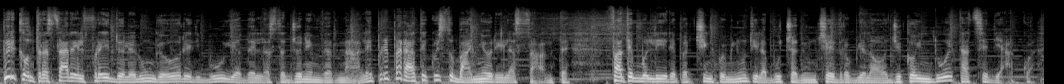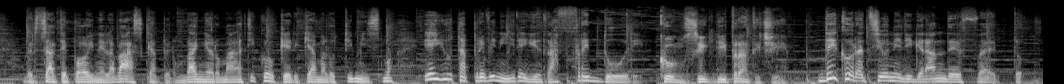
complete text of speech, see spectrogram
Per contrastare il freddo e le lunghe ore di buio della stagione invernale, preparate questo bagno rilassante. Fate bollire per 5 minuti la buccia di un cedro biologico in due tazze di acqua. Versate poi nella vasca per un bagno aromatico che richiama l'ottimismo e aiuta a prevenire i raffreddori. Consigli pratici. Decorazioni di grande effetto.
